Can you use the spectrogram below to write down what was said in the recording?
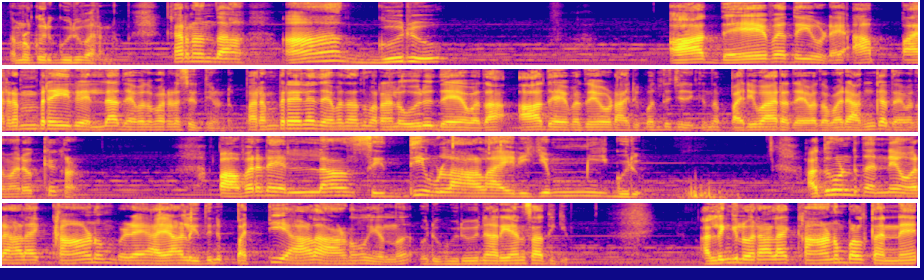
നമ്മൾക്കൊരു ഗുരു വരണം. കാരണം എന്താ? ആ ഗുരു ആ ദേവതയുടെ ആ പരമ്പരയിലെ എല്ലാ ദേവതമാരുടെ സിദ്ധിയുണ്ട്. പരമ്പരയിലെ ദേവത എന്ന് പറഞ്ഞാൽ ഒരു ദേവത ആ ദേവതയോട് അനുബന്ധിച്ചിരിക്കുന്ന പരിവാര ദേവതമാർ അംഗദേവതമാരൊക്കെ കാണും. അപ്പോൾ അവരുടെ എല്ലാം സിദ്ധിയുള്ള ആളായിരിക്കും ഈ ഗുരു. അതുകൊണ്ട് തന്നെ ഒരാളെ കാണുമ്പോഴേ അയാൾ ഇതിന് പറ്റിയ ആളാണോ എന്ന് ഒരു ഗുരുവിനെ അറിയാൻ സാധിക്കും. അല്ലെങ്കിൽ ഒരാളെ കാണുമ്പോൾ തന്നെ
